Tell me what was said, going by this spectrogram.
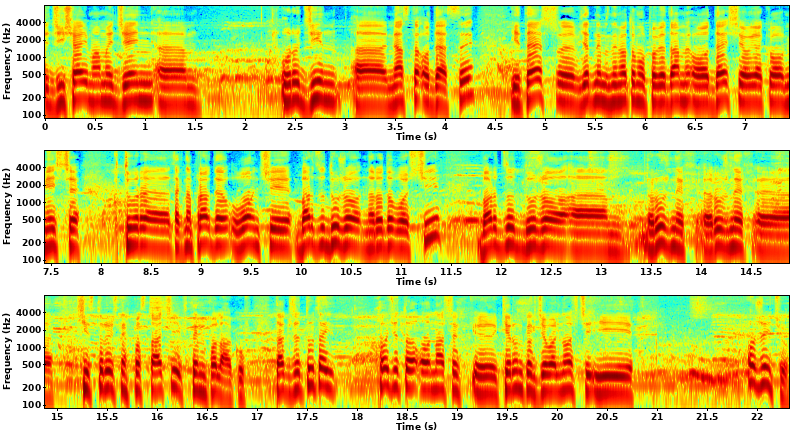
e, dzisiaj mamy dzień urodzin e, miasta Odesy i też e, w jednym z namiotów opowiadamy o Odesie jako mieście, które tak naprawdę łączy bardzo dużo narodowości, bardzo dużo różnych, różnych e, historycznych postaci, w tym Polaków. Także tutaj chodzi to o naszych e, kierunkach działalności i o życiu.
